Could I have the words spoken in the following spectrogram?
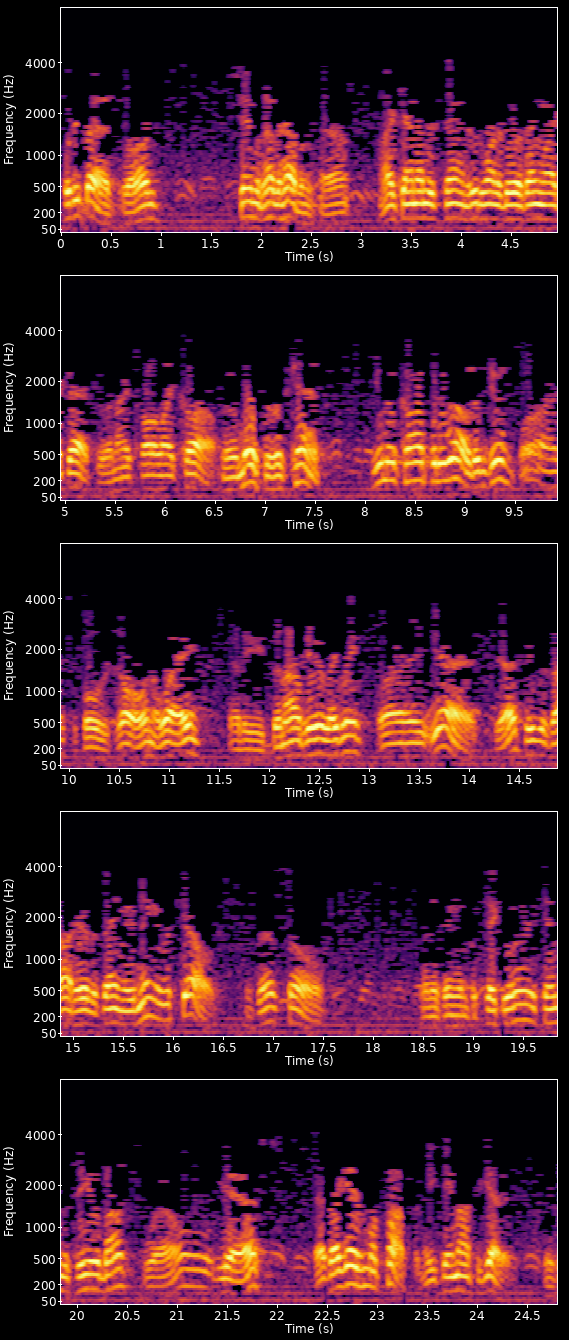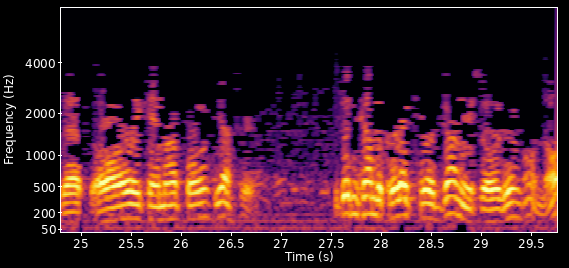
pretty bad, Claude. Shame it had to happen. Yeah. I can't understand who'd want to do a thing like that to a nice fellow like Carl. Well, most of us can't. You knew Carl pretty well, didn't you? Well, I suppose so, in a way. Had he been out here lately? Why, yes, yes. He was out here the same evening he was killed. Is that so? Anything in particular he came to see you about? Well, yes. As I gave him a pup, and he came out to get it. Is that all he came out for? Yes, sir. He didn't come to collect for a gun you sold him. Oh, no,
